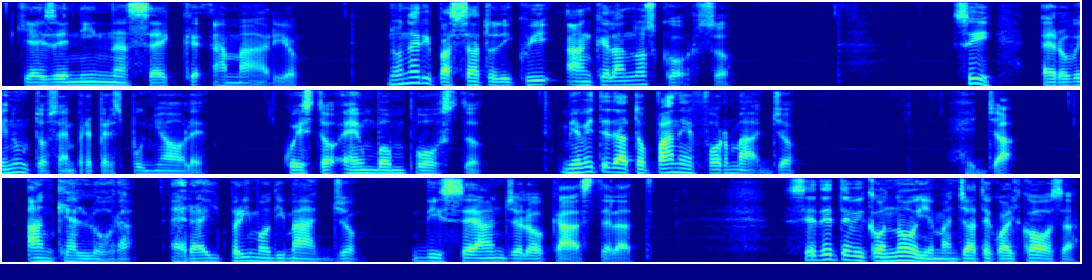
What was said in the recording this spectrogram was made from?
chiese Ninna Sec a Mario, non eri passato di qui anche l'anno scorso? Sì, ero venuto sempre per Spugnole. Questo è un buon posto. Mi avete dato pane e formaggio. Eh già, anche allora era il primo di maggio, disse Angelo Castellat. Sedetevi con noi e mangiate qualcosa.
